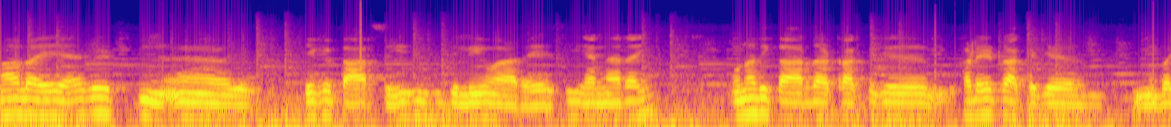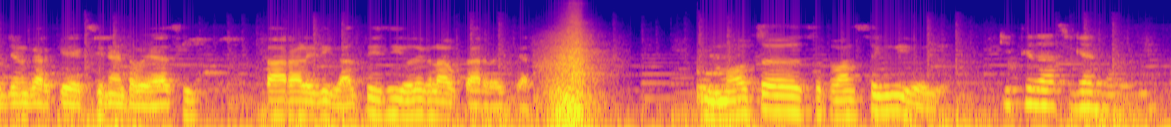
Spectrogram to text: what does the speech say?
ਮਾਮਲਾ ਇਹ ਹੈ ਵੀ ਅਹ, ਇੱਕ ਕਾਰ ਸੀ ਦਿੱਲੀੋਂ ਆ ਰਹੇ ਸੀ ਐਨ ਆਰ ਆਈ। ਉਹਨਾਂ ਦੀ ਕਾਰ ਦਾ ਟਰੱਕ 'ਚ ਖੜੇ ਟਰੱਕ 'ਚ ਵੱਜਣ ਕਰਕੇ ਐਕਸੀਡੈਂਟ ਹੋਇਆ ਸੀ। ਕਾਰ ਵਾਲੇ ਦੀ ਗਲਤੀ ਸੀ ਉਹਦੇ ਖਿਲਾਫ ਕਾਰਵਾਈ ਕਰ ਮੌਤ ਸਤਵੰਤ ਸਿੰਘ ਦੀ ਹੋਈ ਹੈ। ਕਿੱਥੇ ਦਾ ਸੀਗਾ? ਇਹ?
